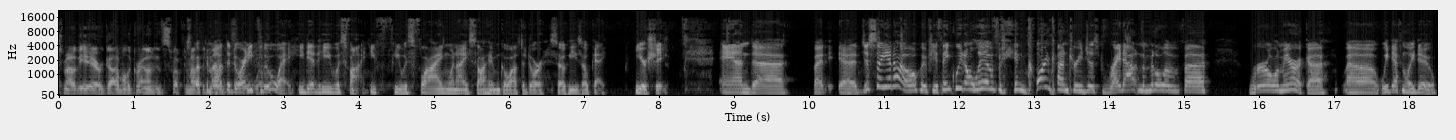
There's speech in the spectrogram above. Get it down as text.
snatched him out of the air, got him on the ground, and swept him out swept the him door. out the door and he flew away. He did. He was fine. He he was flying when I saw him go out the door, so he's okay. He or she. And uh, but uh, just so you know, if you think we don't live in corn country, just right out in the middle of uh, rural America, uh, we definitely do.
